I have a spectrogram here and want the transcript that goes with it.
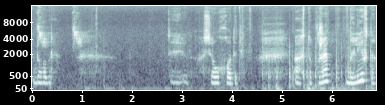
Добре. Все уходить. А, стоп, уже до ліфта.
